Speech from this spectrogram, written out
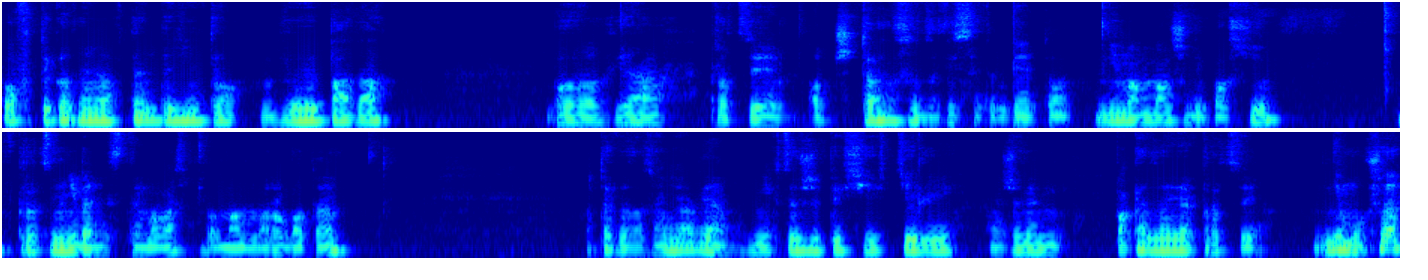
Bo w tygodniu w ten tydzień to wypada, bo ja pracuję od 14 do 22, to nie mam możliwości. W pracy nie będę streamować, bo mam robotę. Od tego zacząłem. Ja wiem, niektórzy byście chcieli, żebym pokazał jak pracuję. Nie muszę,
